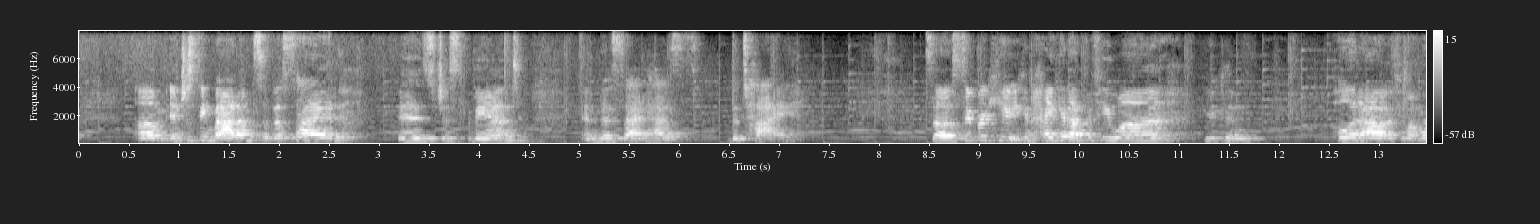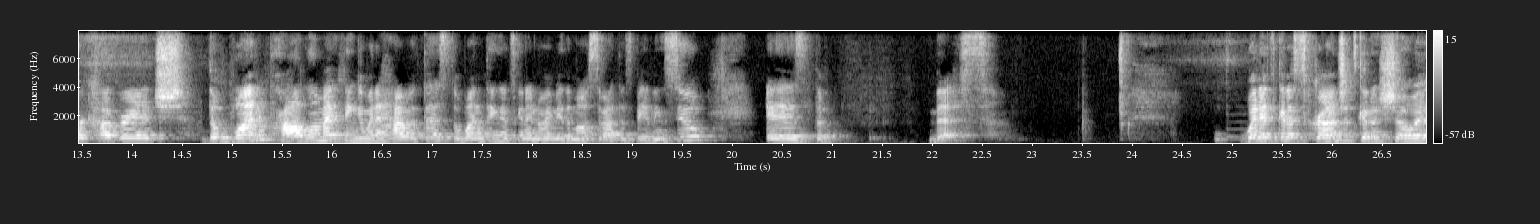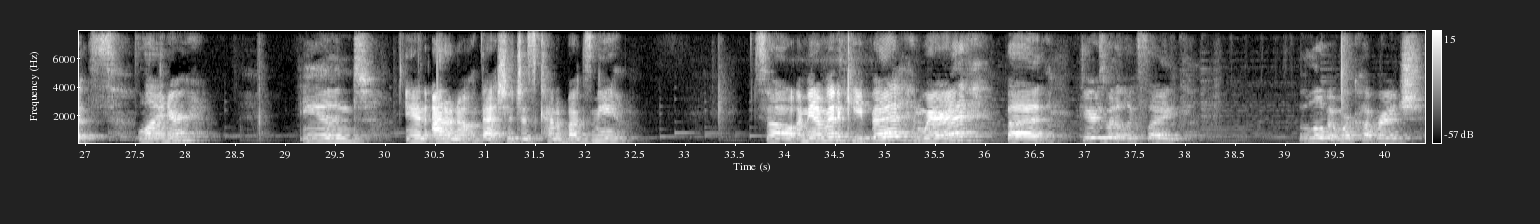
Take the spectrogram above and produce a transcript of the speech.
Um, interesting bottom, so this side is just the band and this side has the tie. So super cute, you can hike it up if you want. You can pull it out if you want more coverage. The one problem I think I'm gonna have with this, the one thing that's gonna annoy me the most about this bathing suit is the this. When it's gonna scrunch, it's gonna show its liner and and I don't know, that shit just kind of bugs me. So, I mean, I'm gonna keep it and wear it, but here's what it looks like a little bit more coverage.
